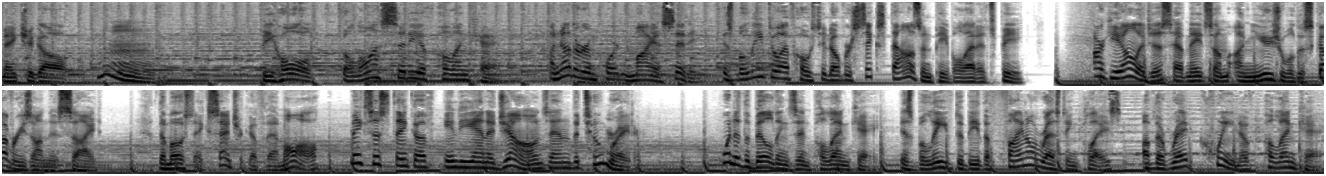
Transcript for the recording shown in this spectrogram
Makes you go, hmm. Behold, the lost city of Palenque Another important Maya city is believed to have hosted over 6,000 people at its peak. Archaeologists have made some unusual discoveries on this site. The most eccentric of them all makes us think of Indiana Jones and the Tomb Raider. One of the buildings in Palenque is believed to be the final resting place of the Red Queen of Palenque.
